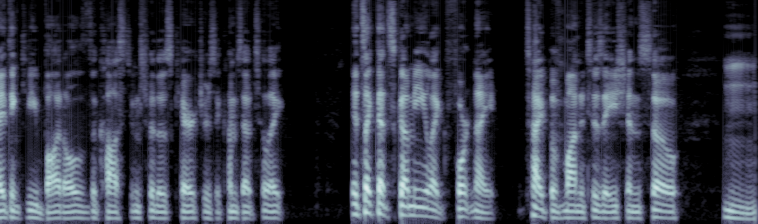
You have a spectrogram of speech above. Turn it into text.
i think if you bought all of the costumes for those characters it comes out to like it's like that scummy like fortnite type of monetization so Hmm.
